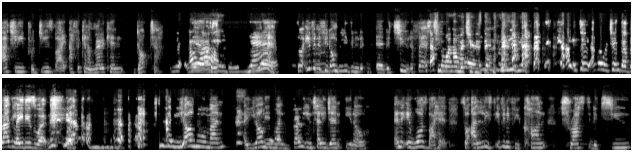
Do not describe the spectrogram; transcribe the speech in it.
actually produced by African American doctor. Yeah. Oh, wow. yes. Yeah. So even mm. if you mm. don't believe in the, uh, the two, the first That's two, the one I'm gonna choose then. I would choose, I would choose the black ladies one. Yeah. She's a young woman, a young yeah. woman, very intelligent, you know, and it was by her. So at least, even if you can't trust the two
